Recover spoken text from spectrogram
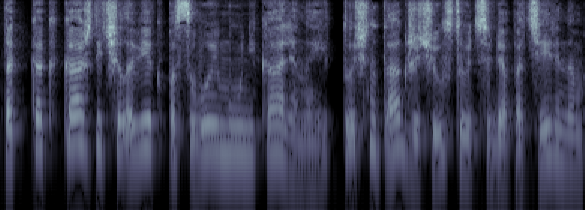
так как каждый человек по-своему уникален и точно так же чувствует себя потерянным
